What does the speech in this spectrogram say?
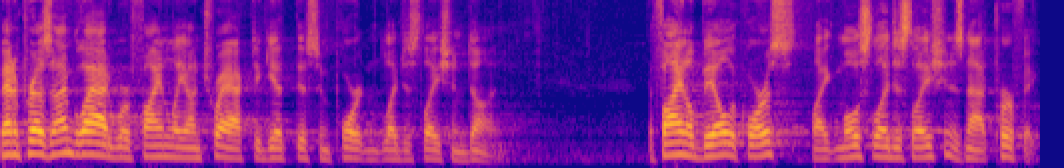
Madam President, I'm glad we're finally on track to get this important legislation done. The final bill, of course, like most legislation, is not perfect,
